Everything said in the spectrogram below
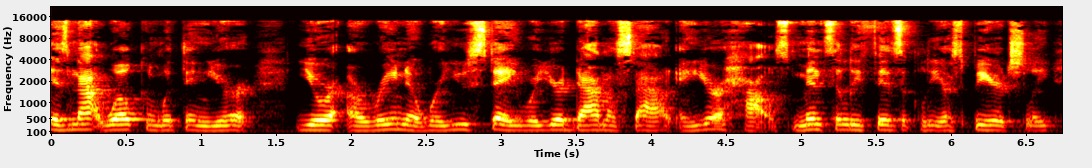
is not welcome within your your arena where you stay, where you're domiciled in your house, mentally, physically, or spiritually.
